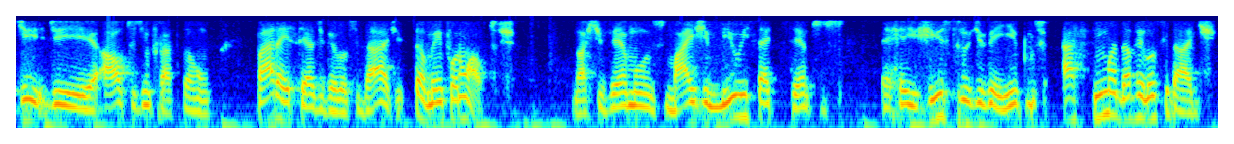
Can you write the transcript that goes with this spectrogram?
de, de autos de infração para excesso de velocidade também foram altos. Nós tivemos mais de 1.700 é, registros de veículos acima da velocidade.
